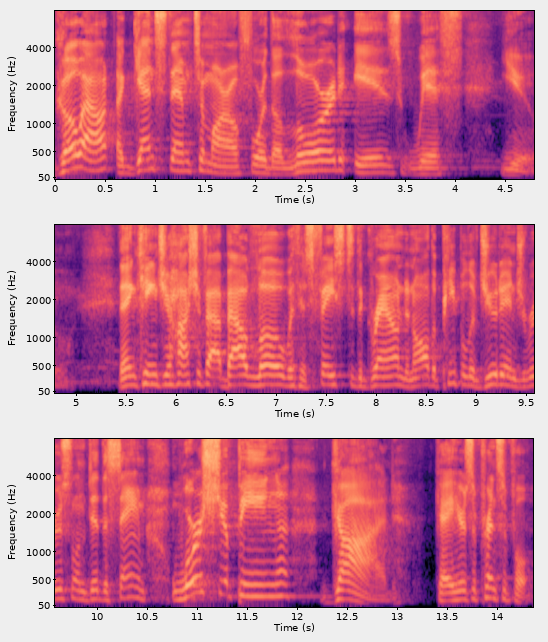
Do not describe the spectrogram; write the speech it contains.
Go out against them tomorrow, for the Lord is with you. Then King Jehoshaphat bowed low with his face to the ground, and all the people of Judah and Jerusalem did the same, worshiping God. Okay, here's a principle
